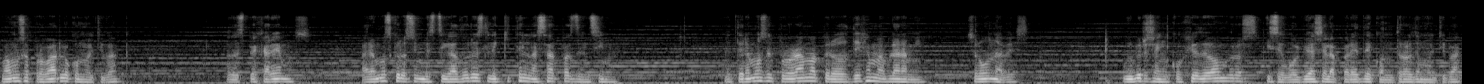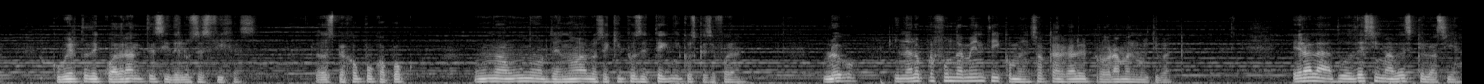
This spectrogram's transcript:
vamos a probarlo con Multivac. Lo despejaremos. Haremos que los investigadores le quiten las arpas de encima. Meteremos el programa, pero déjame hablar a mí, solo una vez. Weaver se encogió de hombros y se volvió hacia la pared de control de Multivac, cubierta de cuadrantes y de luces fijas. Lo despejó poco a poco. Uno a uno ordenó a los equipos de técnicos que se fueran. Luego, inhaló profundamente y comenzó a cargar el programa en Multivac. Era la duodécima vez que lo hacía.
